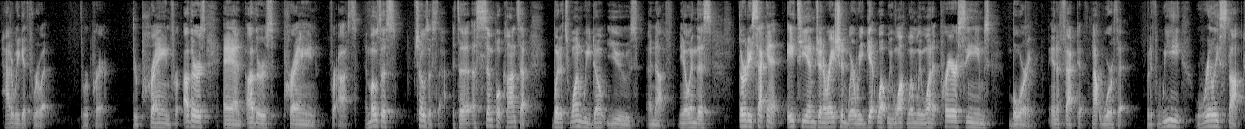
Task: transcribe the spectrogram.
How do we get through it? Through prayer, through praying for others and others praying for us. And Moses shows us that. It's a, a simple concept but it's one we don't use enough. You know, in this 30 second ATM generation where we get what we want when we want it, prayer seems boring, ineffective, not worth it. But if we really stopped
